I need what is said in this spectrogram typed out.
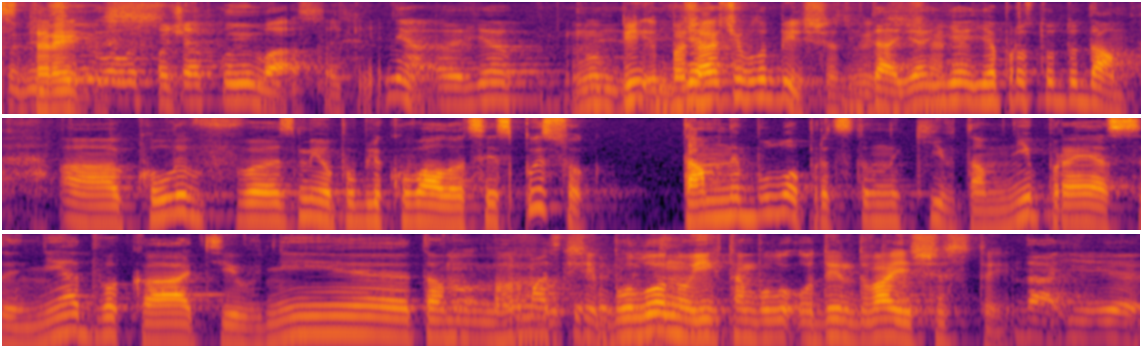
Тобто Стари- відсіювали спочатку і вас, які. Ні, е, я, Ну, бі... я- бажаючих було більше, Да, звичайно. я, я, я просто додам. А, коли в ЗМІ опублікували цей список, там не було представників там ні преси, ні адвокатів, ні там Ну, громадських Олексій, було, ну їх там було один-два із шести. Да, і е,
